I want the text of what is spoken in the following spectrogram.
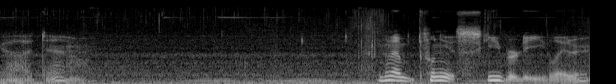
God damn. I'm gonna have plenty of skeever to eat later.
